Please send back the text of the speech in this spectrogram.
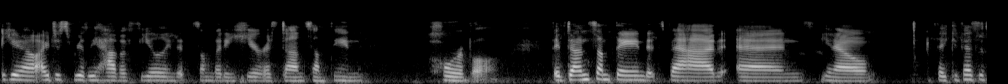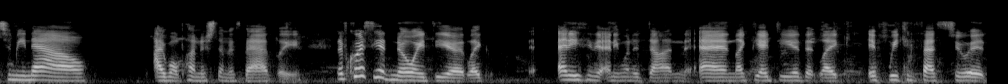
you know i just really have a feeling that somebody here has done something horrible. They've done something that's bad and you know if they confess it to me now i won't punish them as badly and of course he had no idea like anything that anyone had done and like the idea that like if we confessed to it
